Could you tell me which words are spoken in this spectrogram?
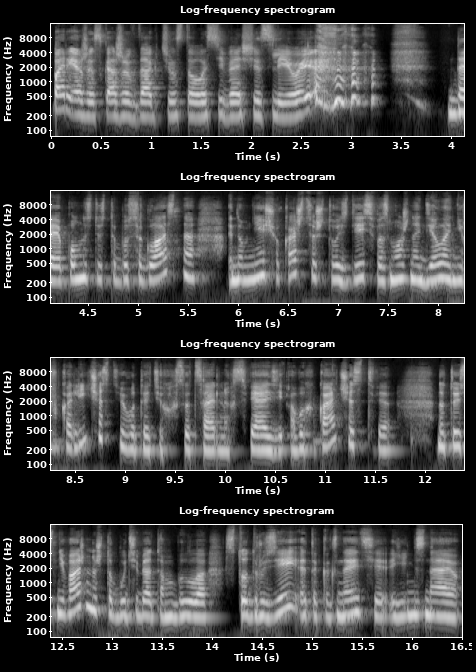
пореже, скажем так, чувствовала себя счастливой. Да, я полностью с тобой согласна, но мне еще кажется, что здесь, возможно, дело не в количестве вот этих социальных связей, а в их качестве. Ну, то есть неважно, чтобы у тебя там было 100 друзей, это как, знаете, я не знаю,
